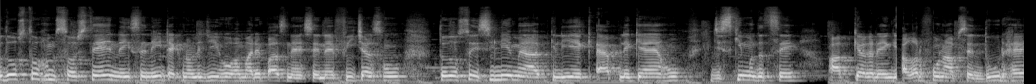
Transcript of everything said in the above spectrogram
तो दोस्तों, हम सोचते हैं नई से नई टेक्नोलॉजी हो, हमारे पास नए से नए फीचर्स हों। तो दोस्तों, इसीलिए मैं आपके लिए एक ऐप लेके आया हूँ, जिसकी मदद से आप क्या करेंगे? अगर फ़ोन आपसे दूर है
